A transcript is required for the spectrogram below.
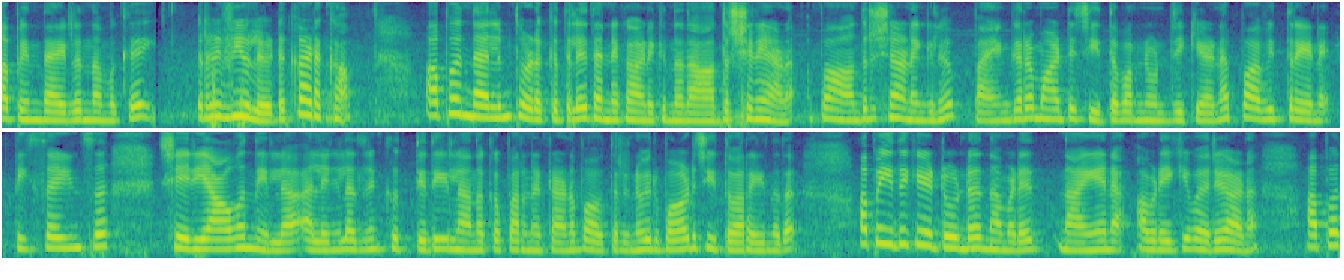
അപ്പോൾ എന്തായാലും നമുക്ക് റിവ്യൂവിലോട്ട് കിടക്കാം. അപ്പോൾ എന്തായാലും തുടക്കത്തിൽ തന്നെ കാണിക്കുന്നത് ആദർശനെയാണ്. അപ്പോൾ ആദർശാണെങ്കിൽ ഭയങ്കരമായിട്ട് ചീത്ത പറഞ്ഞുകൊണ്ടിരിക്കുകയാണ്. പവിത്രേനെ ഡിസൈൻസ് ശരിയാവുന്നില്ല അല്ലെങ്കിൽ അതിന് കൃത്യതയില്ല എന്നൊക്കെ പറഞ്ഞിട്ടാണ് പവിത്രനെ ഒരുപാട് ചീത്ത പറയുന്നത്. അപ്പോൾ ഇത് കേട്ടുകൊണ്ട് നമ്മുടെ നയന അവിടേക്ക് വരികയാണ്. അപ്പോൾ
